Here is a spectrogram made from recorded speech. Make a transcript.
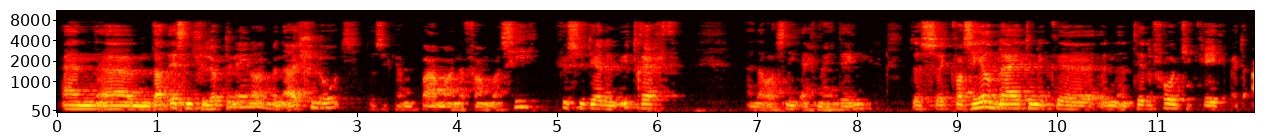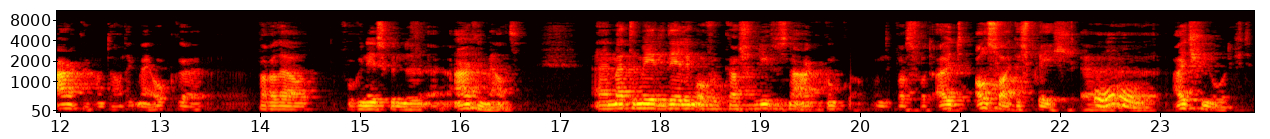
En um, dat is niet gelukt in Nederland. Ik ben uitgeloot. Dus ik heb een paar maanden farmacie gestudeerd in Utrecht. En dat was niet echt mijn ding. Dus ik was heel blij toen ik uh, een, een, telefoontje kreeg uit Aken. Want daar had ik mij ook uh, parallel voor geneeskunde uh, aangemeld. En met de mededeling of ik alsjeblieft eens naar Aken kon komen. Want ik was voor het uit, oh. uitgenodigd.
